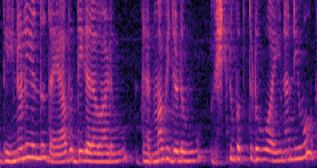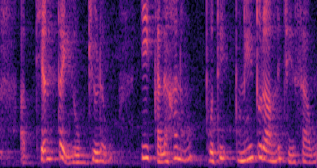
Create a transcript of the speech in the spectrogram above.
దీనుల ఎందు దయాబుద్ధి గలవాడవు ధర్మవిధుడవు విష్ణుభక్తుడువు అయిన నీవు అత్యంత యోగ్యుడవు. ఈ కలహను పుతి పునీతురాల్ని చేశావు.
